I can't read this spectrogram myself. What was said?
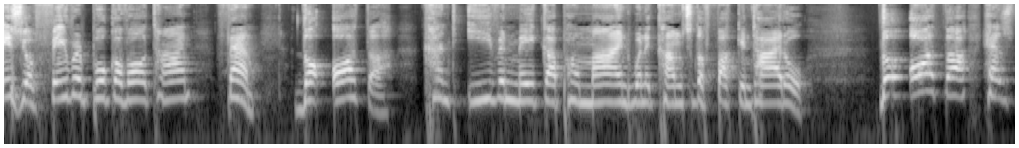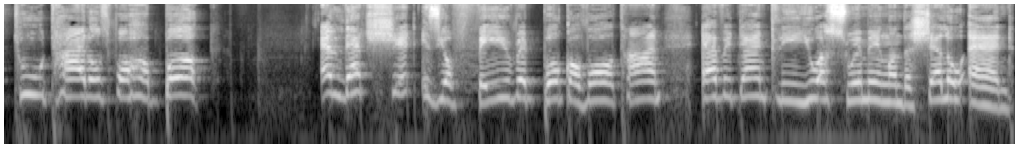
is your favorite book of all time? Fam, the author can't even make up her mind when it comes to the fucking title. The author has two titles for her book. And that shit is your favorite book of all time. Evidently, you are swimming on the shallow end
